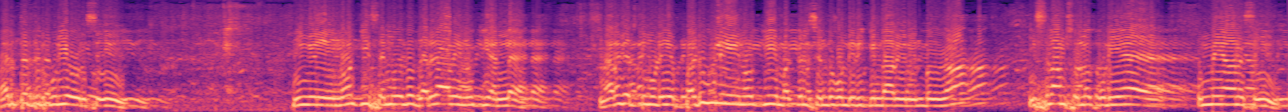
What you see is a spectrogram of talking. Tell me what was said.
வருத்தத்திற்குரிய ஒரு செய்தி. நீங்கள் நோக்கி செல்வது தர்காவை நோக்கி அல்ல நரகத்தினுடைய படுகொலியை நோக்கி மக்கள் சென்று கொண்டிருக்கின்றார்கள் என்பதுதான் இஸ்லாம் சொல்லக்கூடிய உண்மையான செய்தி.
